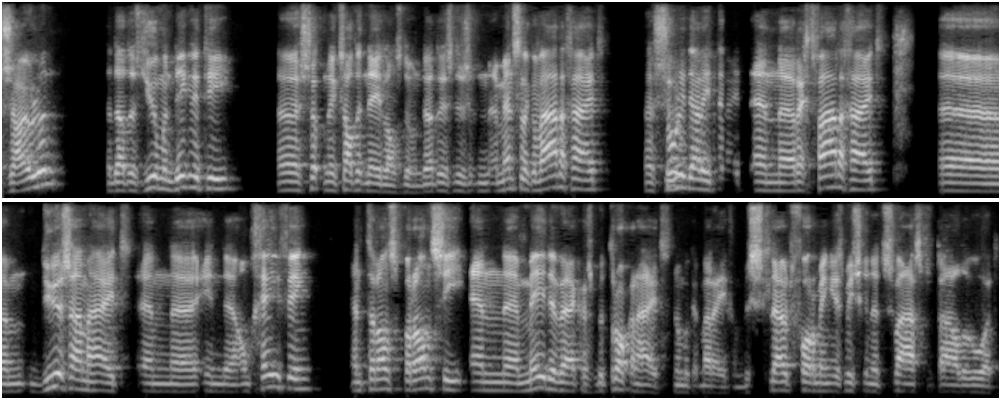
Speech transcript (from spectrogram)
zuilen. En dat is human dignity. So, ik zal het Nederlands doen. Dat is dus menselijke waardigheid, solidariteit en rechtvaardigheid. Uh, duurzaamheid en, uh, in de omgeving. En transparantie en uh, medewerkersbetrokkenheid, noem ik het maar even. Besluitvorming is misschien het zwaarst vertaalde woord.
